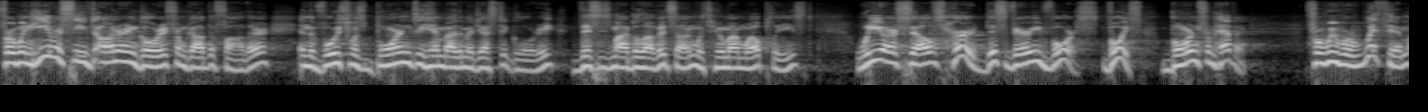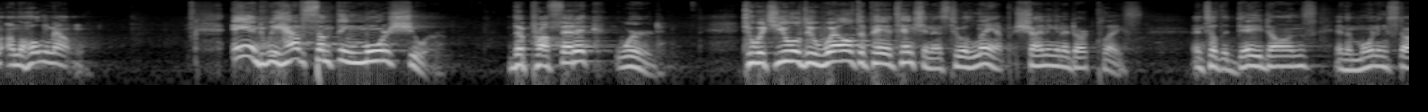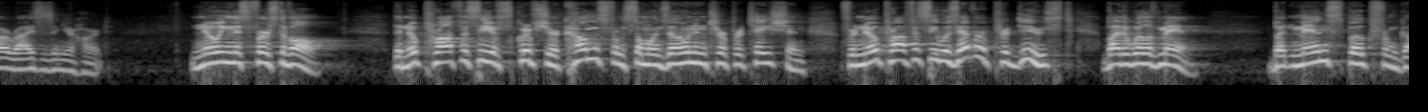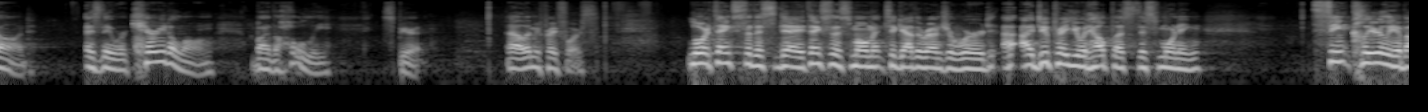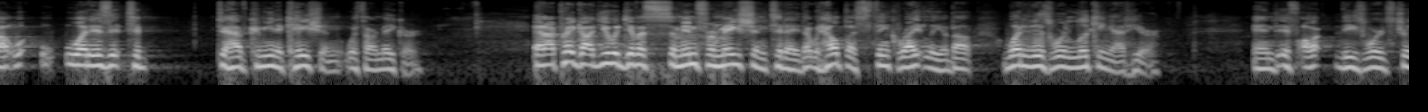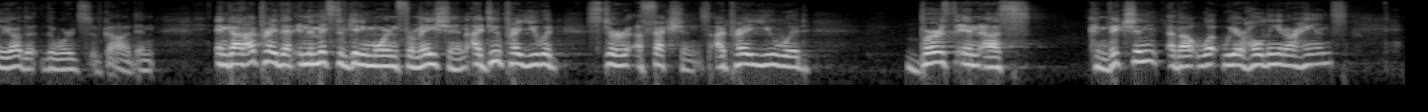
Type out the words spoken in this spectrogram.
For when he received honor and glory from God the Father, and the voice was borne to him by the majestic glory, This is my beloved Son, with whom I'm well pleased, we ourselves heard this very voice, voice born from heaven, for we were with him on the holy mountain. And we have something more sure the prophetic word, to which you will do well to pay attention as to a lamp shining in a dark place until the day dawns and the morning star rises in your heart. Knowing this, first of all, that no prophecy of Scripture comes from someone's own interpretation, for no prophecy was ever produced by the will of man, but men spoke from God as they were carried along by the Holy Spirit. Uh, let me pray for us. Lord, thanks for this day. Thanks for this moment to gather around your word. I, I do pray you would help us this morning think clearly about wh- what is it to, to have communication with our Maker. And I pray, God, you would give us some information today that would help us think rightly about what it is we're looking at here. And if our, these words truly are the, the words of God. And and God, I pray that in the midst of getting more information, I do pray you would stir affections. I pray you would birth in us conviction about what we are holding in our hands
